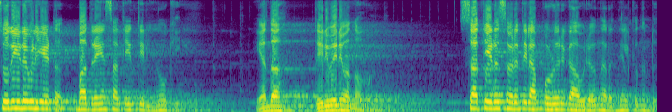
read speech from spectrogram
സുധിയുടെ വിളിയേട്ട് ഭദ്രയും സത്യയും തിരിഞ്ഞു നോക്കി. എന്താ തിരുവേനി വന്നോ? സത്യയുടെ സ്വരത്തിൽ അപ്പോഴും ഒരു ഗൗരവം നിറഞ്ഞു നിൽക്കുന്നുണ്ട്.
